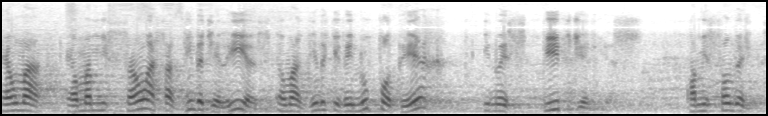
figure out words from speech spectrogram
É uma, é uma missão, essa vinda de Elias é uma vinda que vem no poder e no espírito de Elias. Com a missão de Elias.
